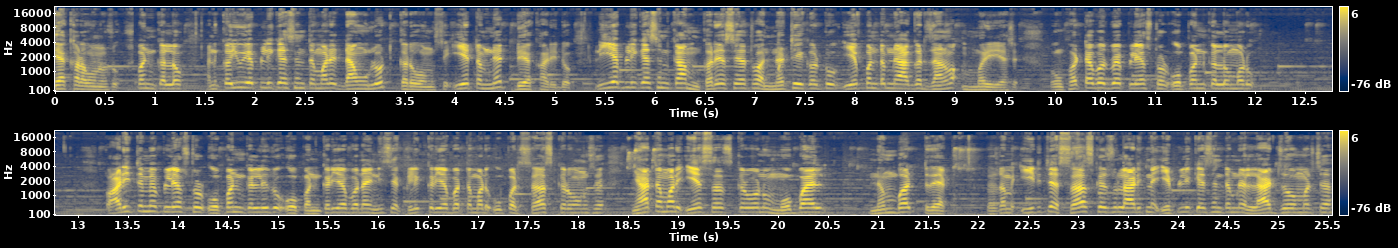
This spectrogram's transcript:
દેખાડવાનો છું. ઓપન કરી લો અને કયું એપ્લિકેશન તમારે ડાઉનલોડ કરવાનું છે એ તમને દેખાડી દો. એ એપ્લિકેશન કામ કરે છે અથવા નથી કરતું એ પણ તમને આગળ જાણવા મળી જશે હું ફટાફટ ભાઈ પ્લે સ્ટોર ઓપન કરી લો મારું. તો આ રીતે મેં પ્લે સ્ટોર ઓપન કરી લીધું. ઓપન કર્યા બાદ નીચે ક્લિક કર્યા બાદ તમારે ઉપર સર્ચ કરવાનું છે. ત્યાં તમારે એ સર્ચ કરવાનું મોબાઈલ નંબર ટ્રેક. તો તમે એ રીતે સર્ચ કરશો એટલે આ રીતના એપ્લિકેશન તમને લાટ જોવા મળશે.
